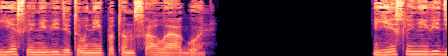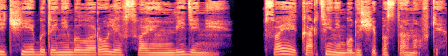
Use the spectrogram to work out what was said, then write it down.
если не видит в ней потенциал и огонь. Если не видит чьей бы то ни было роли в своем видении, в своей картине будущей постановки.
